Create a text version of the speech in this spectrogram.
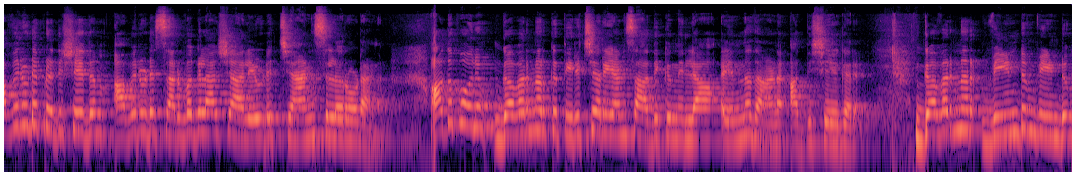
അവരുടെ പ്രതിഷേധം അവരുടെ സർവകലാശാലയുടെ ചാൻസലറോടാണ്. അതുപോലും ഗവർണർക്ക് തിരിച്ചറിയാൻ സാധിക്കുന്നില്ല എന്നതാണ് അതിശയകരം. ഗവർണർ വീണ്ടും വീണ്ടും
